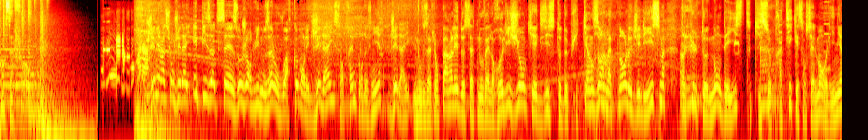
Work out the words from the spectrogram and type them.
France Info. Génération Jedi épisode 16. Aujourd'hui, nous allons voir comment les Jedi s'entraînent pour devenir Jedi. Nous vous avions parlé de cette nouvelle religion qui existe depuis 15 ans maintenant, le Jediisme, un culte non déiste qui se pratique essentiellement en ligne.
